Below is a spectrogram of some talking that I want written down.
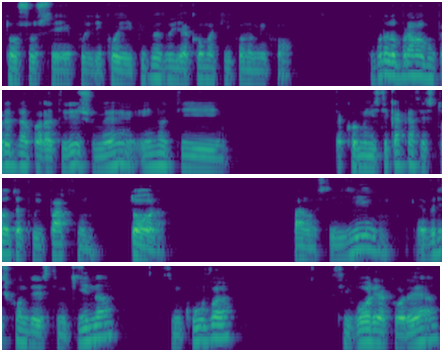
τόσο σε πολιτικό επίπεδο ή ακόμα και οικονομικό. Το πρώτο πράγμα που πρέπει να παρατηρήσουμε είναι ότι τα κομμουνιστικά καθεστώτα που υπάρχουν τώρα πάνω στη γη βρίσκονται στην Κίνα, στην Κούβα, στη Βόρεια Κορέα,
